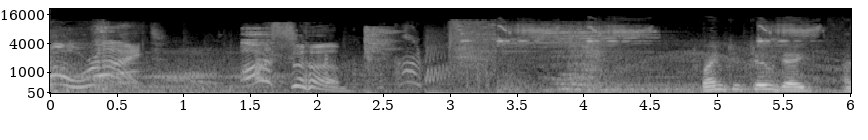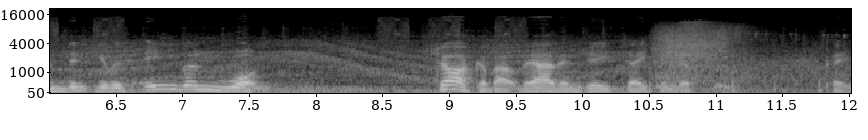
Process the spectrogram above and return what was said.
All right! Awesome! 22 digs and didn't give us even one. Talk about the RNG taking the pig.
